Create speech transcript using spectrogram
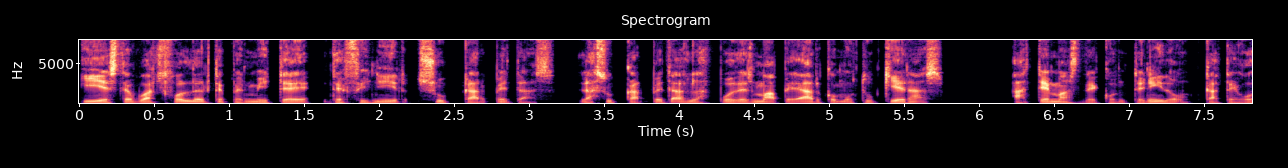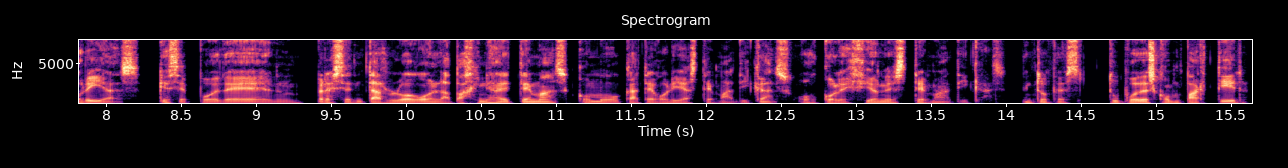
Y este watch folder te permite definir subcarpetas. Las subcarpetas las puedes mapear como tú quieras a temas de contenido, categorías, que se pueden presentar luego en la página de temas como categorías temáticas o colecciones temáticas. Entonces tú puedes compartir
